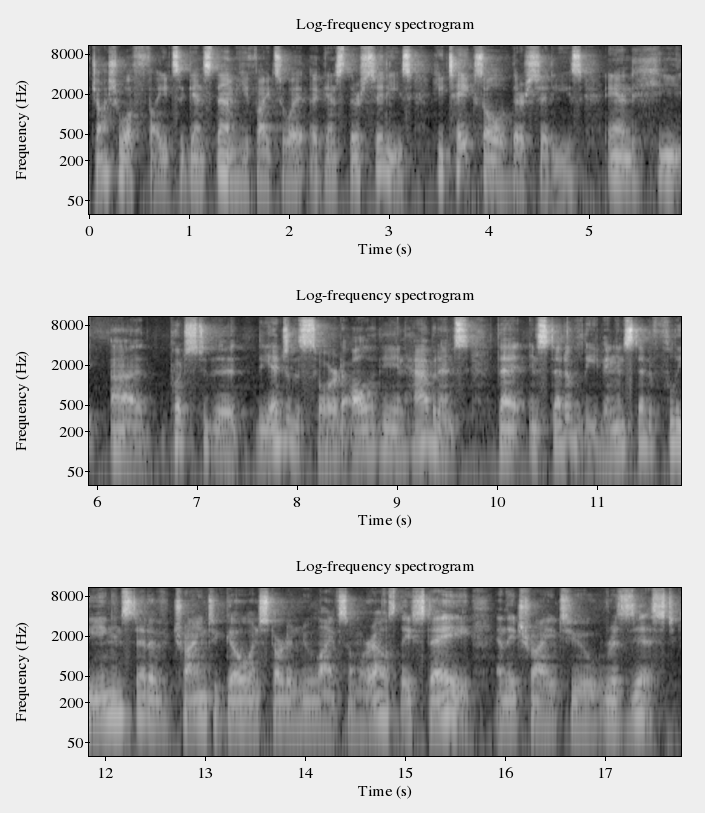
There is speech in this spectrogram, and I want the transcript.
Joshua fights against them, he fights against their cities, he takes all of their cities, and he uh, puts to the, the edge of the sword all of the inhabitants that instead of leaving, instead of fleeing, instead of trying to go and start a new life somewhere else, they stay and they try to resist.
